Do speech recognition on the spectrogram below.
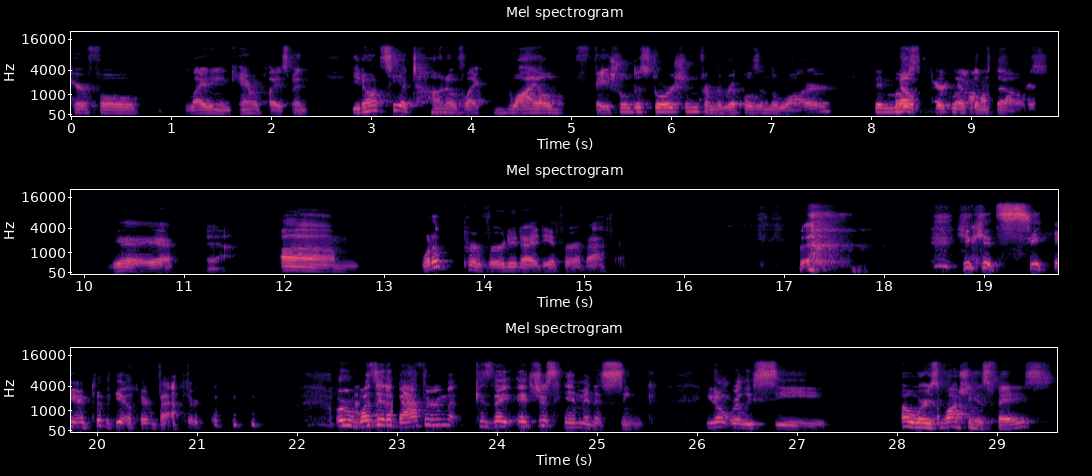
careful lighting and camera placement, you don't see a ton of like wild facial distortion from the ripples in the water. They mostly they're look like themselves. Yeah, yeah, Yeah. Um, what a perverted idea for a bathroom. You could see into the other bathroom, or was it a bathroom? Because they, it's just him in a sink. You don't really see. oh, where he's washing his face?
